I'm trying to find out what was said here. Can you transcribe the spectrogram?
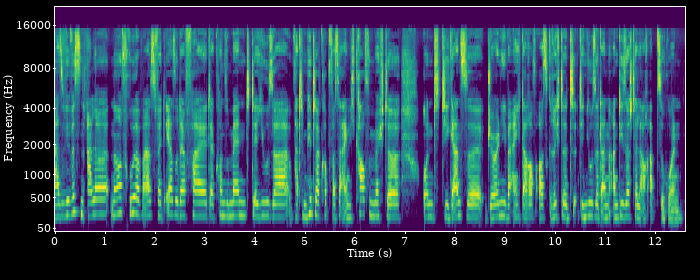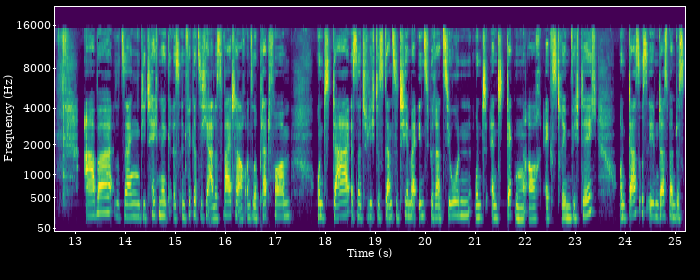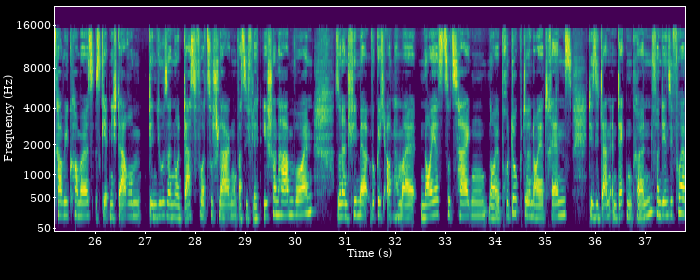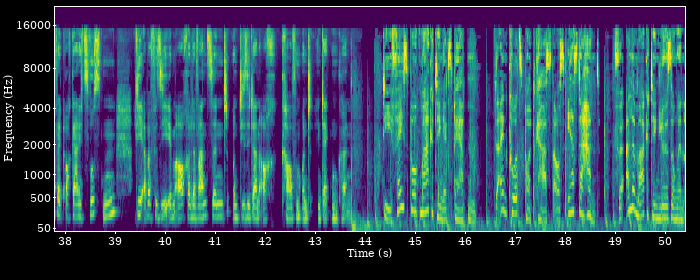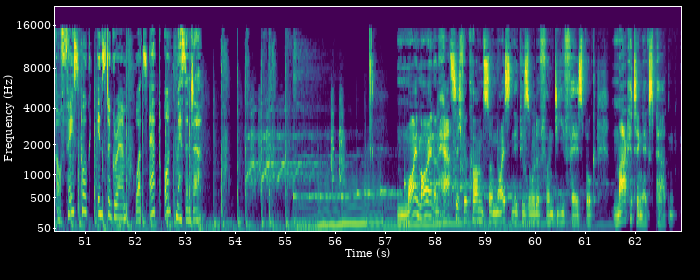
Also wir wissen alle, ne, früher war es vielleicht eher so der Fall, der Konsument, der User hat im Hinterkopf, was er eigentlich kaufen möchte und die ganze Journey war eigentlich darauf ausgerichtet, den User dann an dieser Stelle auch abzuholen. Aber sozusagen die Technik, es entwickelt sich ja alles weiter, auch unsere Plattform und da ist natürlich das ganze Thema Inspiration und Entdecken auch extrem wichtig. Und das ist eben das beim Discovery Commerce. Es geht nicht darum, den User nur das vorzuschlagen, was sie vielleicht eh schon haben wollen, sondern vielmehr wirklich auch nochmal Neues zu zeigen, neue Produkte, neue Trends, die sie dann entdecken können, von denen sie vorher vielleicht auch gar nichts wussten, die aber für sie eben auch relevant sind und die sie dann auch kaufen und entdecken können. Die Facebook Marketing Experten. Dein Kurzpodcast aus erster Hand. Für alle Marketinglösungen auf Facebook, Instagram, WhatsApp und Messenger. Moin moin und herzlich willkommen zur neuesten Episode von Die Facebook Marketing Experten.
